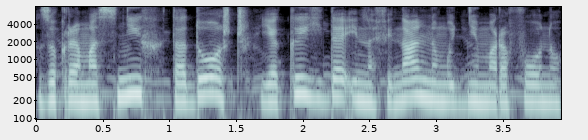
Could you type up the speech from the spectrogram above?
зокрема сніг та дощ, який йде і на фінальному дні марафону.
